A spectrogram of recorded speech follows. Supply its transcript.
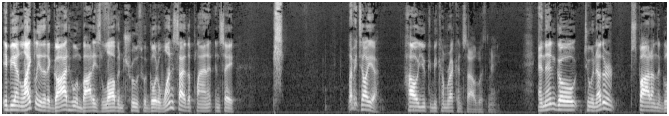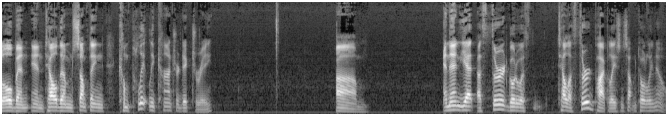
It'd be unlikely that a God who embodies love and truth would go to one side of the planet and say, Let me tell you how you can become reconciled with me. And then go to another spot on the globe and, and tell them something completely contradictory. Um, and then yet a third go to a tell a third population something totally new.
